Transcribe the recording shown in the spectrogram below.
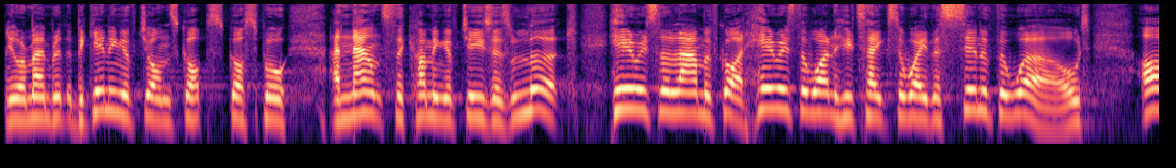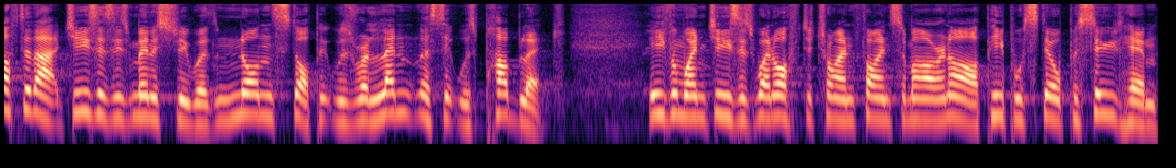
You'll remember at the beginning of John's gospel, announced the coming of Jesus. Look, here is the Lamb of God. Here is the one who takes away the sin of the world. After that, Jesus' ministry was non stop, it was relentless, it was public. Even when Jesus went off to try and find some R&R, people still pursued him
